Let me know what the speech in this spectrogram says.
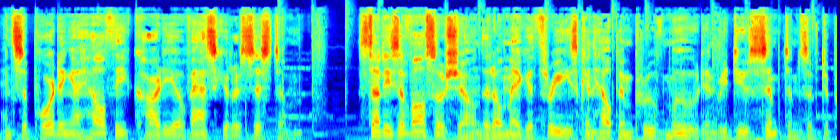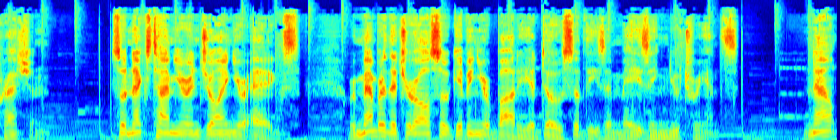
and supporting a healthy cardiovascular system. Studies have also shown that omega-3s can help improve mood and reduce symptoms of depression. So next time you're enjoying your eggs, remember that you're also giving your body a dose of these amazing nutrients. Now,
